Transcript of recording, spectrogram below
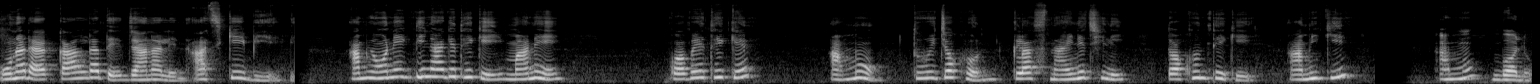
ওনারা কাল রাতে জানালেন, আজকেই বিয়ে। আমি অনেক দিন আগে থেকেই মানে কবে থেকে? আম্মু, তুই যখন ক্লাস নাইনে ছিলি, তখন থেকেই। আমি কি? আম্মু, বলো।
